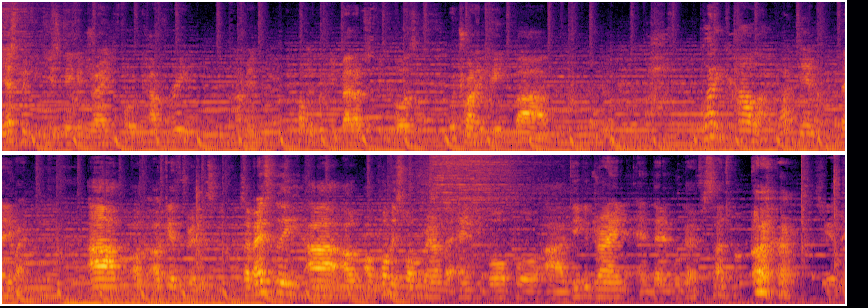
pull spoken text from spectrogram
yes, we can use Giga Drain for recovery. I mean, probably would be better just because we're trying to keep uh, bloody Carla. God damn it. But anyway. Um, I'll, I'll, get through this. So basically, uh, I'll, I'll, probably swap around the Energy Ball for uh, Giga Drain, and then we'll go for Sludge Bomb. Excuse me.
